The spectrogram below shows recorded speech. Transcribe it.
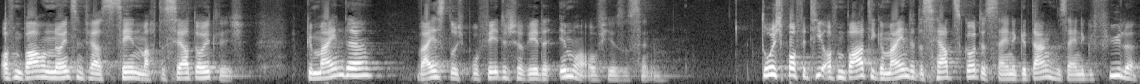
Offenbarung 19, Vers 10 macht es sehr deutlich. Gemeinde weist durch prophetische Rede immer auf Jesus hin. Durch Prophetie offenbart die Gemeinde das Herz Gottes, seine Gedanken, seine Gefühle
